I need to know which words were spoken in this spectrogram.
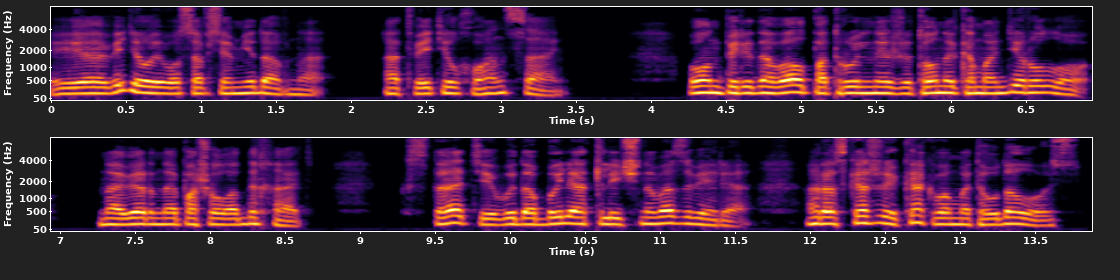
«Я видел его совсем недавно», — ответил Хуан Сань. Он передавал патрульные жетоны командиру Ло. Наверное, пошел отдыхать. «Кстати, вы добыли отличного зверя. Расскажи, как вам это удалось?»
